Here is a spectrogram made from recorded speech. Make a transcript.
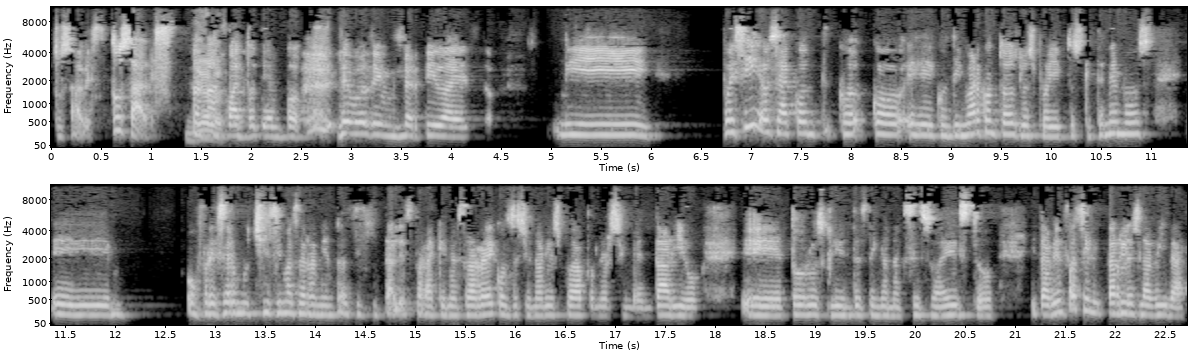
Tú sabes, tú sabes cuánto tiempo le hemos invertido a esto. Y pues sí, o sea, eh, continuar con todos los proyectos que tenemos, eh, ofrecer muchísimas herramientas digitales para que nuestra red de concesionarios pueda poner su inventario, eh, todos los clientes tengan acceso a esto y también facilitarles la vida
